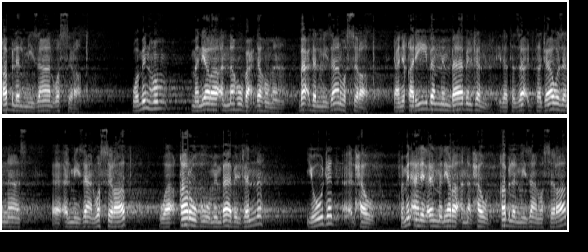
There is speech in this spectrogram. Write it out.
قبل الميزان والصراط ومنهم من يرى أنه بعدهما بعد الميزان والصراط يعني قريبا من باب الجنة. إذا تجاوز الناس آه، الميزان والصراط وقربوا من باب الجنة يوجد الحوض. فمن أهل العلم من يرى أن الحوض قبل الميزان والصراط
